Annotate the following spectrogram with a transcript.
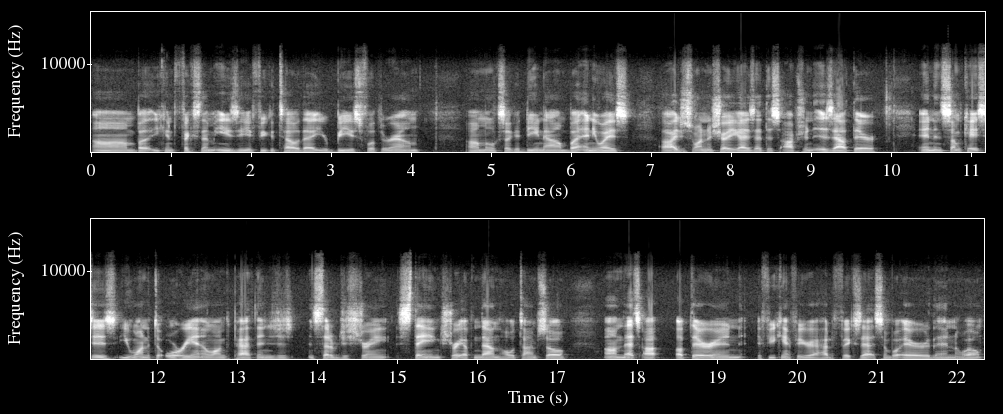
um, but you can fix them easy if you could tell that your B is flipped around. Um, it looks like a D now, but anyways, uh, I just wanted to show you guys that this option is out there, and in some cases you want it to orient along the path and just instead of just staying staying straight up and down the whole time. So um, that's up up there, and if you can't figure out how to fix that simple error, then well,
